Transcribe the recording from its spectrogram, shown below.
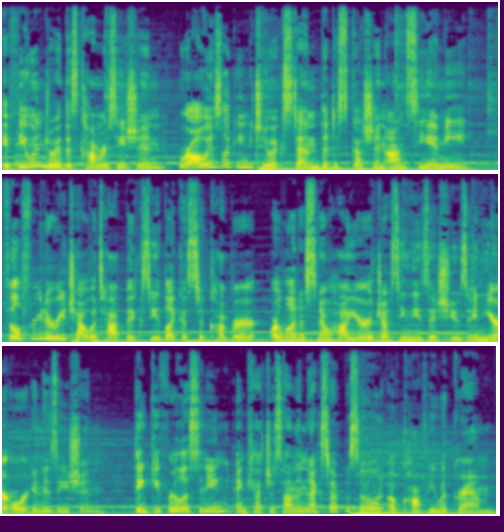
If you enjoyed this conversation, we're always looking to extend the discussion on CME. Feel free to reach out with topics you'd like us to cover or let us know how you're addressing these issues in your organization. Thank you for listening and catch us on the next episode of Coffee with Graham.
